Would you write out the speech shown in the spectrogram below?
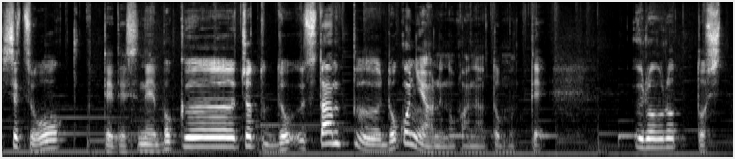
施設多くてですね僕ちょっとスタンプどこにあるのかなと思ってうろうろっとして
